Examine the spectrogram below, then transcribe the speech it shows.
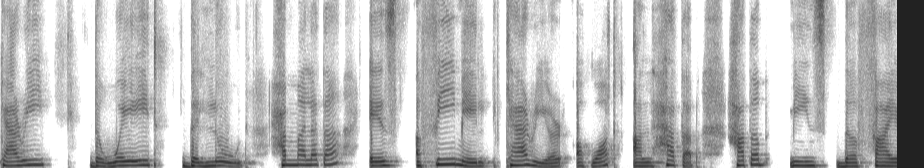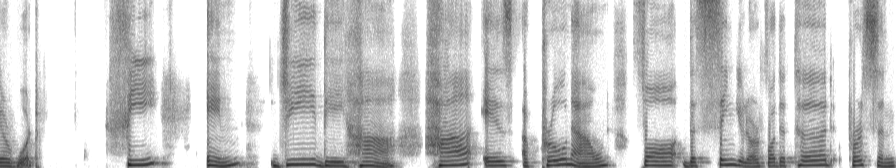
carry the weight, the load. Hammalata is a female carrier of what? Al-Hatab. Hatab means the firewood. Fi in Jidiha. Ha is a pronoun for the singular, for the third person,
